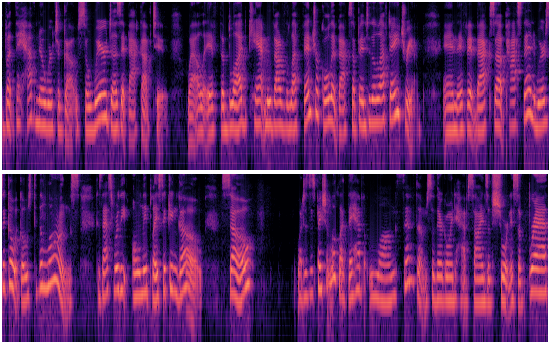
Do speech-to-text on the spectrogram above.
But they have nowhere to go. So, where does it back up to? Well, if the blood can't move out of the left ventricle, it backs up into the left atrium. And if it backs up past then, where does it go? It goes to the lungs because that's where the only place it can go. So, what does this patient look like? They have lung symptoms. So they're going to have signs of shortness of breath.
